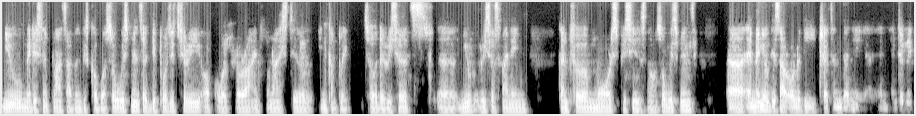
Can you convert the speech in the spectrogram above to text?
new medicinal plants are being discovered. So, which means the depository of our flora and fauna is still incomplete. So, the research, uh, new research finding confirm more species. No? So which means, uh, and many of these are already threatened and, and endemic.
